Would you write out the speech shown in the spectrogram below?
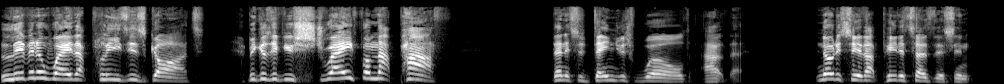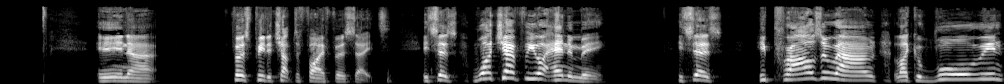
live in a way that pleases God. Because if you stray from that path, then it's a dangerous world out there. Notice here that Peter says this in, in uh, 1 Peter chapter 5, verse 8. He says, Watch out for your enemy. He says, He prowls around like a roaring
